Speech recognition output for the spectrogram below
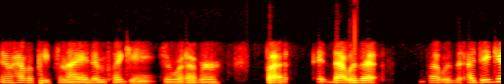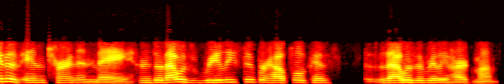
you know have a pizza night and play games or whatever. But that was it. That was it. I did get an intern in May, and so that was really super helpful because that was a really hard month.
